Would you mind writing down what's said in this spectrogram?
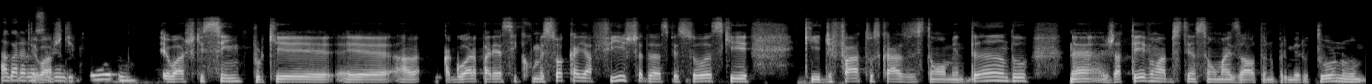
agora no Eu segundo que... turno? Eu acho que sim, porque é, agora parece que começou a cair a ficha das pessoas que, que de fato os casos estão aumentando, né? já teve uma abstenção mais alta no primeiro turno,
